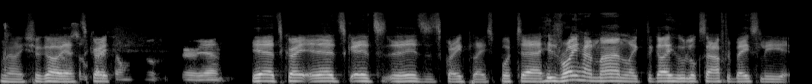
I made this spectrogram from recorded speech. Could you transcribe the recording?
No, you should go. Yeah, it's great. I don't know for sure, Yeah. Yeah, it's great. It's it's it is it's a great place. But uh, his right hand man, like the guy who looks after basically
